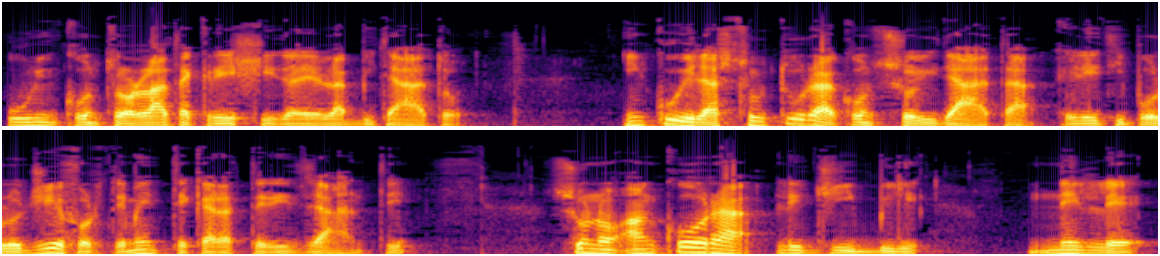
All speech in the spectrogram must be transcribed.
un'incontrollata crescita dell'abitato, in cui la struttura consolidata e le tipologie fortemente caratterizzanti sono ancora leggibili nelle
